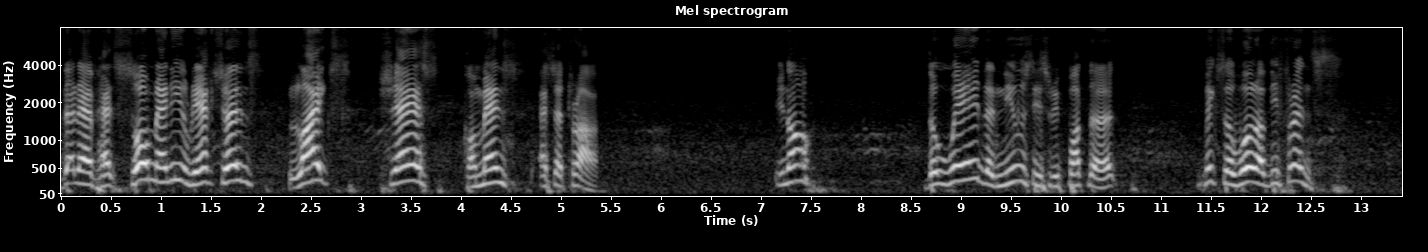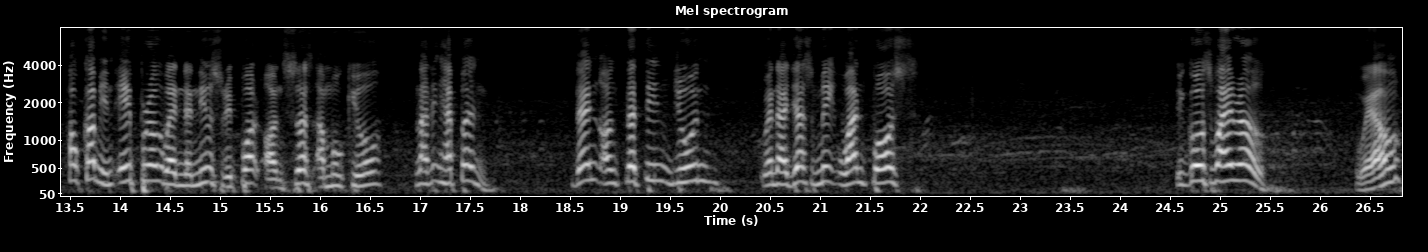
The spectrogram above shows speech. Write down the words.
that have had so many reactions, likes, shares, comments, etc. You know, the way the news is reported makes a world of difference. How come in April when the news report on SERS Amokyo, nothing happened? Then on 13 June, when I just make one post, it goes viral. Well,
